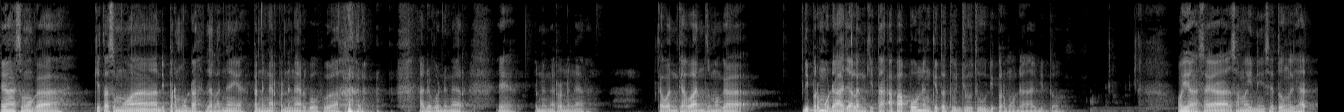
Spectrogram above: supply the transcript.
Ya semoga kita semua dipermudah jalannya ya pendengar-pendengar wah ada pendengar ya pendengar-pendengar. Kawan-kawan semoga dipermudah jalan kita. Apa pun yang kita tuju tuh dipermudah gitu. Oh ya saya sama ini saya tuh ngelihat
